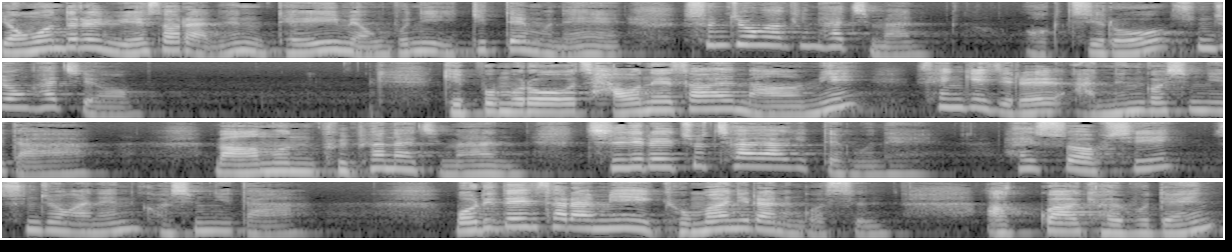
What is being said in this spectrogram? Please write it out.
영혼들을 위해서라는 대의 명분이 있기 때문에 순종하긴 하지만 억지로 순종하지요. 기쁨으로 자원해서 할 마음이 생기지를 않는 것입니다. 마음은 불편하지만 진리를 쫓아야 하기 때문에 할 수 없이 순종하는 것입니다. 머리된 사람이 교만이라는 것은 악과 결부된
